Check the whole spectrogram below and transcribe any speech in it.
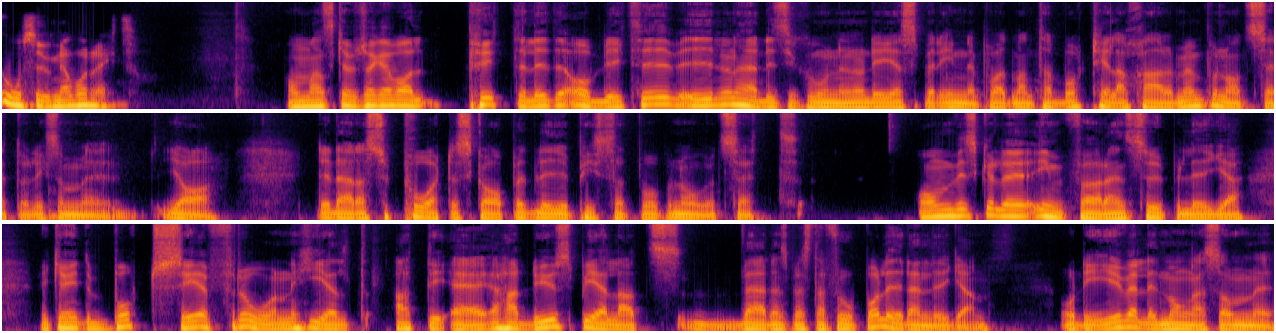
osugna på direkt. Om man ska försöka vara pyttelite objektiv i den här diskussionen och det Jesper är inne på att man tar bort hela charmen på något sätt och liksom, eh, ja, det där supporterskapet blir ju pissat på på något sätt. Om vi skulle införa en superliga, vi kan ju inte bortse från helt att det är, jag hade ju spelat världens bästa fotboll i den ligan. Och det är ju väldigt många som,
